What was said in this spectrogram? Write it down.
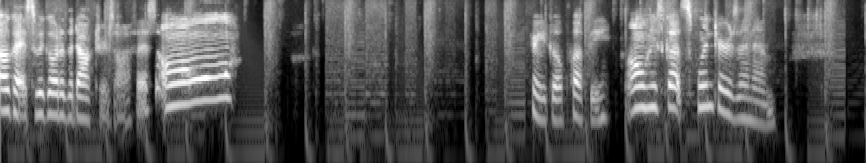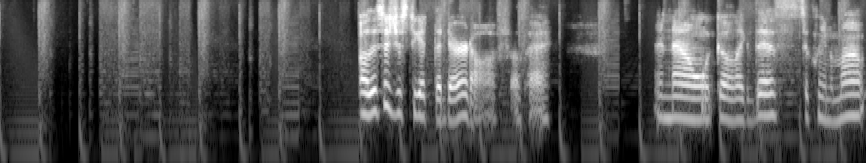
Okay, so we go to the doctor's office. Oh. Here you go, puppy. Oh, he's got splinters in him. Oh, this is just to get the dirt off. Okay. And now we go like this to clean them up.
